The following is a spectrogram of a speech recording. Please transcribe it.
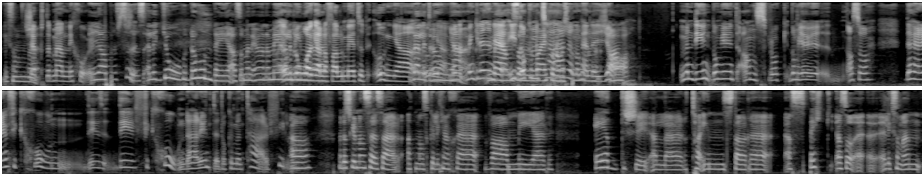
liksom... Köpte människor. Ja precis, eller gjorde hon det? Alltså, men jag menar mer eller låg mindre... i alla fall med typ unga... Väldigt unga Men, men grejen är, i dokumentären om henne, beroende. ja. Men det är ju, de gör ju inte anspråk, de gör ju, alltså, det här är en fiktion, det är, det är fiktion, det här är inte dokumentärfilm. Ja, men då skulle man säga så här att man skulle kanske vara mer edgy eller ta in större aspekt, alltså liksom en,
